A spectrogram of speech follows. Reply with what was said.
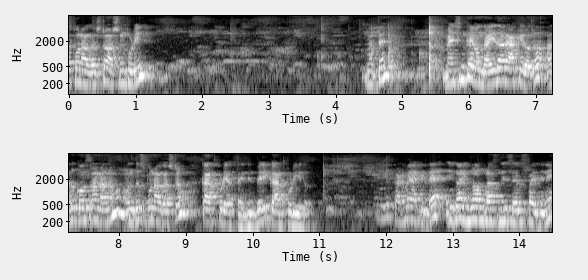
ಸ್ಪೂನ್ ಆದಷ್ಟು ಅರ್ಶಿನ ಪುಡಿ. ಮತ್ತು? ಮೆಣಸಿನ್ಕಾಯಿ ಒಂದು ಐದಾರು ಹಾಕಿರೋದು. ಅದಕ್ಕೋಸ್ಕರ ನಾನು ಒಂದು ಸ್ಪೂನ್ ಆಗೋಷ್ಟು ಖಾರದ ಪುಡಿ ಹಾಕ್ತಾಯಿದ್ದೀನಿ ಬರೀ ಖಾರದ ಪುಡಿ ಇದು. ನೀರು ಕಡಿಮೆ ಹಾಕಿದ್ದೆ. ಈಗ ಇನ್ನೊಂದು ಗ್ಲಾಸ್ ನೀರು ಸೇರಿಸ್ತಾ ಇದ್ದೀನಿ.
